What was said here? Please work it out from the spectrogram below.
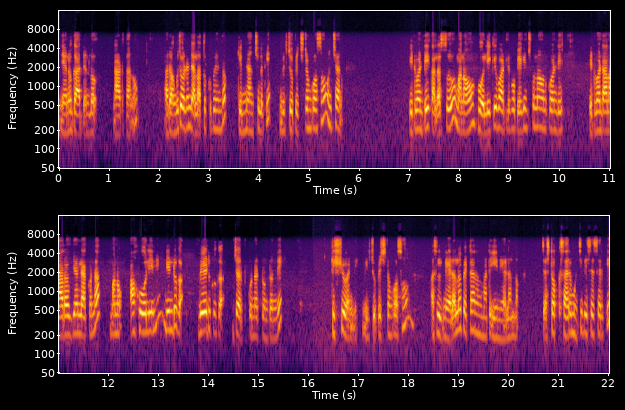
నేను గార్డెన్లో నాటుతాను. ఆ రంగు చూడండి ఎలా తొక్కిపోయిందో కింద అంచులకి మీకు చూపించడం కోసం ఉంచాను. ఇటువంటి కలర్స్ మనం హోలీకి వాటికి ఉపయోగించుకున్నాం అనుకోండి ఎటువంటి అనారోగ్యం లేకుండా మనం ఆ హోలీని నిండుగా వేడుకగా జరుపుకున్నట్టు ఉంటుంది. టిష్యూ అండి మీకు చూపించడం కోసం అసలు నీళ్ళలో పెట్టానమాట ఈ నీళ్ళల్లో జస్ట్ ఒక్కసారి ముంచి తీసేసరికి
